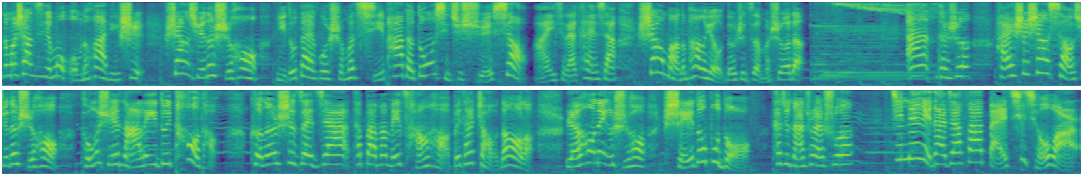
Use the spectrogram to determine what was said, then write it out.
那么上期节目我们的话题是：上学的时候你都带过什么奇葩的东西去学校啊？一起来看一下上榜的胖友都是怎么说的。他说还是上小学的时候，同学拿了一堆套套，可能是在家他爸妈没藏好，被他找到了。然后那个时候谁都不懂，他就拿出来说：“今天给大家发白气球玩。”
